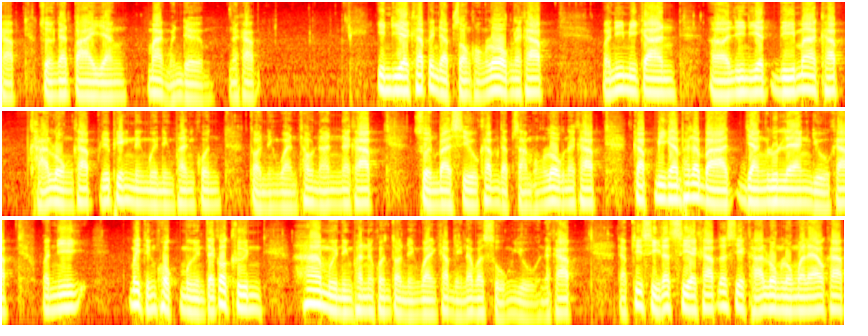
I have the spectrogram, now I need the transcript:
ครับ ส่วนการตายยังมากเหมือนเดิมนะครับ อินเดียครับเป็นอันดับ 2 ของโลกนะครับ วันนี้มีการอินเดียดีมากครับขาลงครับหรือเพียง 11,000 คนต่อ 1 วันเท่านั้นนะครับ ส่วนบราซิลครับอันดับ 3 ของโลกนะครับกับมีการแพร่ระบาดอย่างรุนแรงอยู่ครับ วันนี้ ไม่ถึง 60,000 แต่ก็คืน 51,000 คนต่อ1วันครับอย่างนับว่าสูงอยู่นะครับอันดับทีสี่ 4 รัสเซียครับรัสเซียขาลงลงมาแล้วครับ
